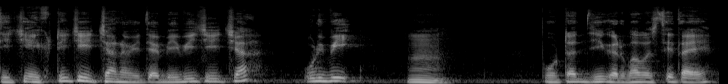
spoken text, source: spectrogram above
तिची एकटीची इच्छा नव्हे त्या बेबीची इच्छा उडबी. पोटात जी गर्भावस्थेत आहे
